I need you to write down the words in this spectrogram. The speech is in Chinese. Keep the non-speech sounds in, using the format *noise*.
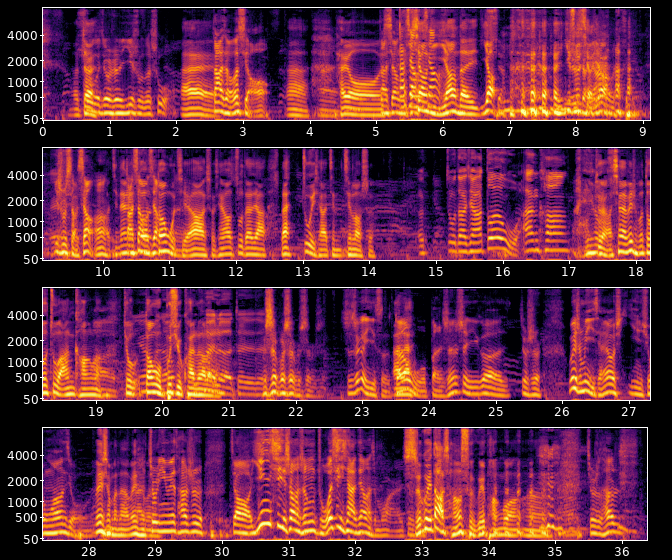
呃树，就是艺术的树，哎，大小的小，哎，哎，还有大象”，大象像你一样的样，*laughs* 艺术小样。艺术小象啊啊，，今天端端午节啊，首先要祝大家来祝一下金金老师。呃祝大家端午安康哎呦对啊，，现在为什么都祝安康了啊？就端午不许快乐了。快乐，对对对，不是不是不是不是，是这个意思。端午本身是一个，就是为什么以前要饮雄黄酒？为什么呢？为什么？哎就是因为它是叫阴气上升，浊气下降，什么玩意儿？就是石归大肠，水归膀胱。*laughs* 嗯，就是它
